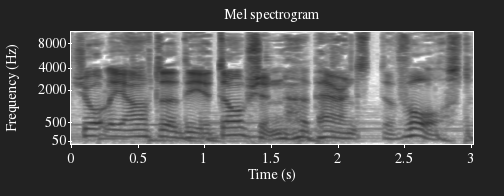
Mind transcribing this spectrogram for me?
Shortly after the adoption, her parents divorced.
